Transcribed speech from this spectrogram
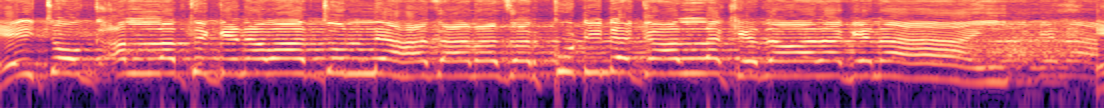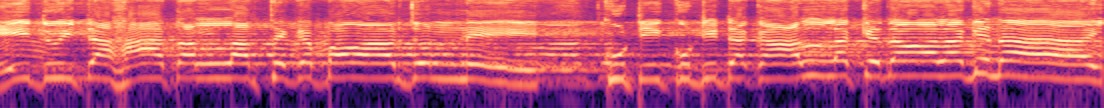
এই চোখ আল্লাহ থেকে নেওয়ার জন্য হাজার হাজার কোটি টাকা আল্লাহকে দেওয়া লাগে নাই। এই দুইটা হাত আল্লাহ থেকে পাওয়ার জন্য কোটি কোটি টাকা আল্লাহকে দেওয়া লাগে নাই।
